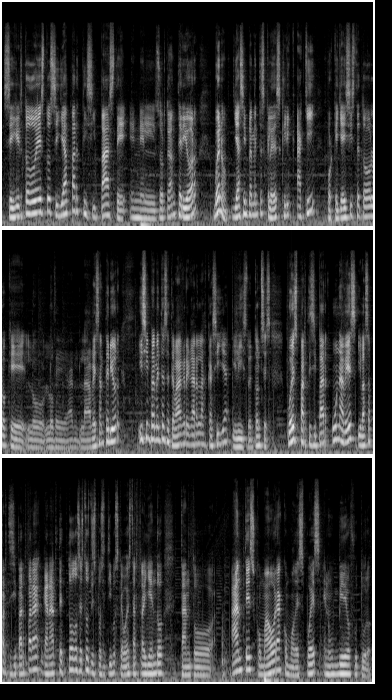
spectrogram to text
Seguir todo esto, si ya participaste en el sorteo anterior, bueno, ya simplemente es que le des clic aquí porque ya hiciste todo lo que lo, lo de la vez anterior y simplemente se te va a agregar a la casilla y listo. Entonces, puedes participar una vez y vas a participar para ganarte todos estos dispositivos que voy a estar trayendo tanto antes como ahora como después en un video futuro.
